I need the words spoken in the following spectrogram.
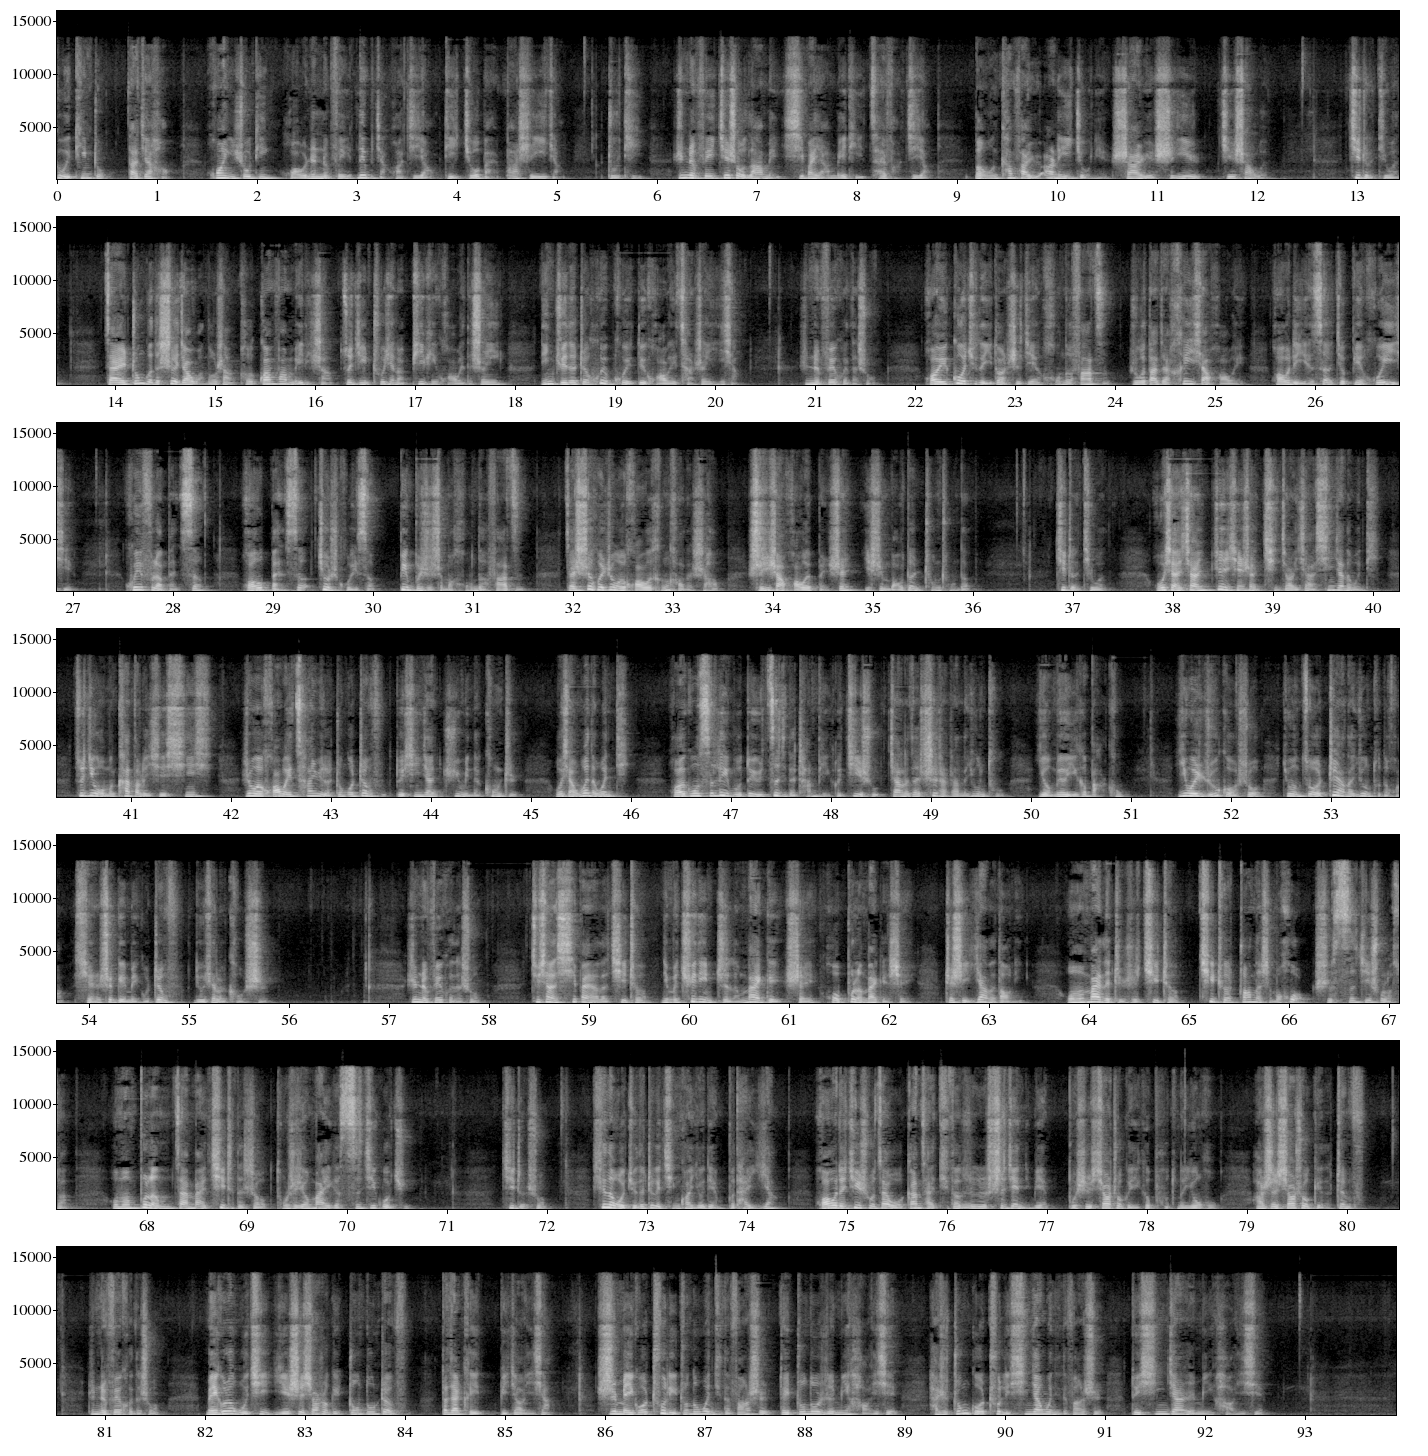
各位听众，大家好，欢迎收听华为任正非内部讲话纪要第九百八十一讲，主题：任正非接受拉美、西班牙媒体采访纪要。本文刊发于二零一九年十二月十一日，接上文。记者提问：在中国的社交网络上和官方媒体上，最近出现了批评华为的声音，您觉得这会不会对华为产生影响？任正非回答说：华为过去的一段时间红得发紫，如果大家黑一下华为，华为的颜色就变灰一些，恢复了本色。华为本色就是灰色，并不是什么红得发紫。在社会认为华为很好的时候，实际上华为本身也是矛盾重重的。记者提问：我想向任先生请教一下新疆的问题。最近我们看到了一些信息，认为华为参与了中国政府对新疆居民的控制。我想问的问题：华为公司内部对于自己的产品和技术将来在市场上的用途有没有一个把控？因为如果说用作这样的用途的话，显然是给美国政府留下了口实。任正非回答说。就像西班牙的汽车，你们确定只能卖给谁或不能卖给谁，这是一样的道理。我们卖的只是汽车，汽车装的什么货是司机说了算。我们不能在卖汽车的时候，同时又卖一个司机过去。记者说：“现在我觉得这个情况有点不太一样。华为的技术在我刚才提到的这个事件里面，不是销售给一个普通的用户，而是销售给了政府。”任正非回答说：“美国的武器也是销售给中东政府，大家可以比较一下。”是美国处理中东问题的方式对中东人民好一些，还是中国处理新疆问题的方式对新疆人民好一些？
